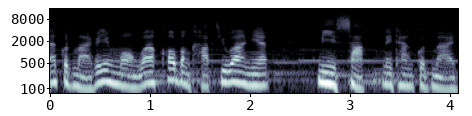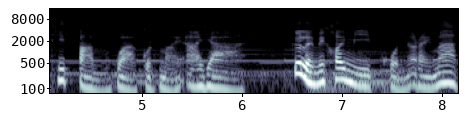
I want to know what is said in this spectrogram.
นักกฎหมายก็ยังมองว่าข้อบังคับที่ว่านี้มีศักในทางกฎหมายที่ต่ำกว่ากฎหมายอาญา ก็เลยไม่ค่อยมีผลอะไรมาก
